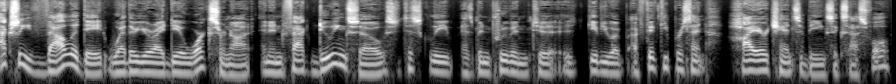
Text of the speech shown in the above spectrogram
actually validate whether your idea works or not. And in fact, doing so statistically has been proven to give you a, a 50% higher chance of being successful.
